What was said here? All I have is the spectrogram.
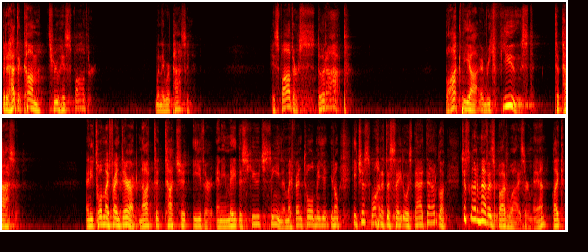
but it had to come through his father when they were passing it. His father stood up, blocked the eye, and refused to pass it. And he told my friend Derek not to touch it either. And he made this huge scene. And my friend told me, you know, he just wanted to say to his dad, Dad, look, just let him have his Budweiser, man. Like,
